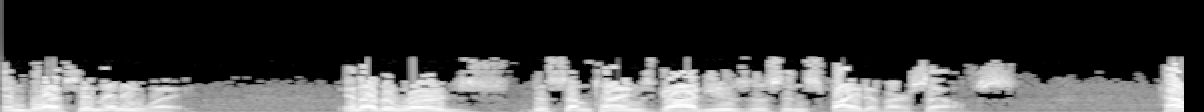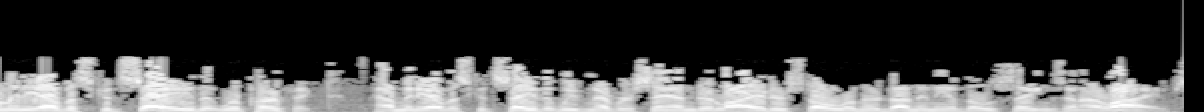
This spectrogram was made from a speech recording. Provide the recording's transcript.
and bless him anyway. In other words, does sometimes God use us in spite of ourselves? How many of us could say that we're perfect? How many of us could say that we've never sinned or lied or stolen or done any of those things in our lives?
